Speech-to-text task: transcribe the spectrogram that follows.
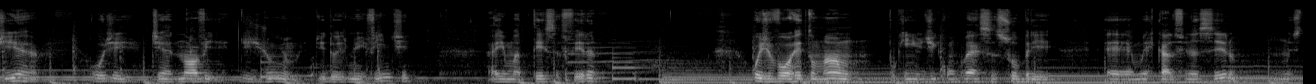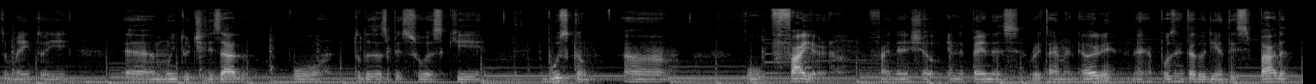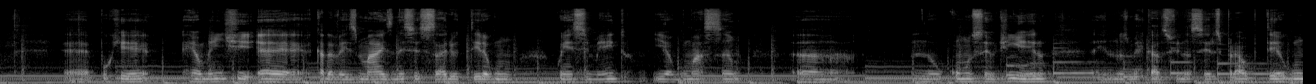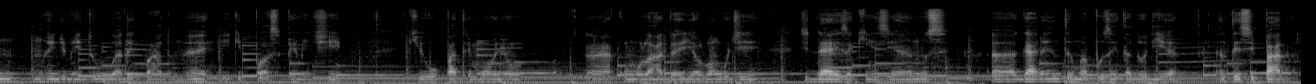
dia. Hoje, dia 9 de junho de 2020, aí uma terça-feira. Hoje vou retomar um pouquinho de conversa sobre é, o mercado financeiro, um instrumento aí é, muito utilizado por todas as pessoas que buscam uh, o FIRE, Financial Independence Retirement Early, né, aposentadoria antecipada, é, porque realmente é cada vez mais necessário ter algum conhecimento e alguma ação uh, no, com o seu dinheiro uh, nos mercados financeiros para obter algum um rendimento adequado né, e que possa permitir que o patrimônio uh, acumulado aí ao longo de, de 10 a 15 anos ah, garanta uma aposentadoria antecipada.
